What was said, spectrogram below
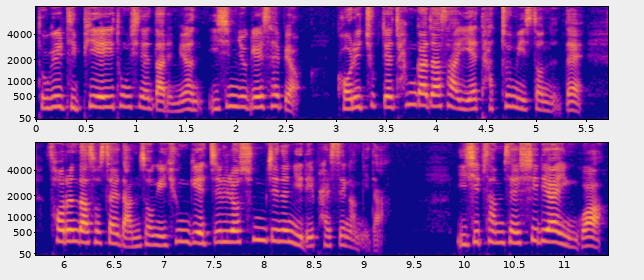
독일 DPA 통신에 따르면 26일 새벽 거리 축제 참가자 사이에 다툼이 있었는데 35살 남성이 흉기에 찔려 숨지는 일이 발생합니다. 23세 시리아인과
